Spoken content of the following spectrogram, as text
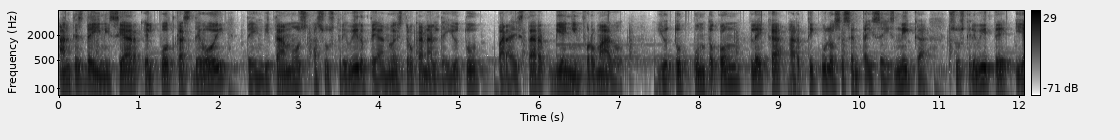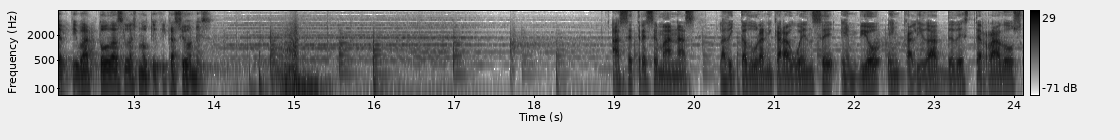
Antes de iniciar el podcast de hoy, te invitamos a suscribirte a nuestro canal de YouTube para estar bien informado. youtube.com pleca artículo 66 NICA. Suscríbete y activa todas las notificaciones. Hace tres semanas, la dictadura nicaragüense envió en calidad de desterrados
